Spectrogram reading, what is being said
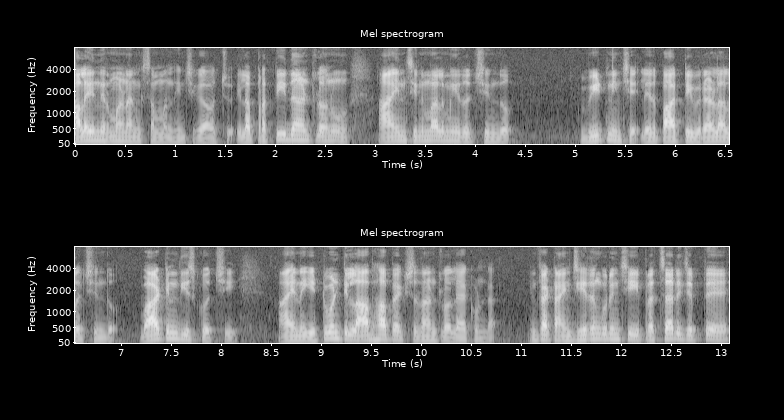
ఆలయ నిర్మాణానికి సంబంధించి కావచ్చు ఇలా ప్రతి దాంట్లోనూ ఆయన సినిమాల మీద వచ్చిందో వీటి నుంచే లేదా పార్టీ విరాళాలు వచ్చిందో వాటిని తీసుకొచ్చి ఆయన ఎటువంటి లాభాపేక్ష దాంట్లో లేకుండా. ఇన్ఫ్యాక్ట్ ఆయన జీతం గురించి ప్రతిసారి చెప్తే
